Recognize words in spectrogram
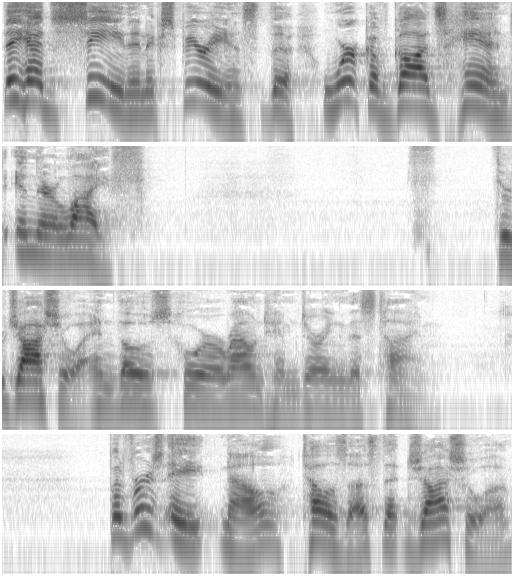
They had seen and experienced the work of God's hand in their life through Joshua and those who were around him during this time. But verse 8 now tells us that Joshua,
